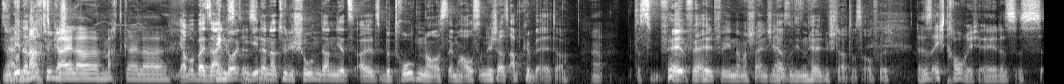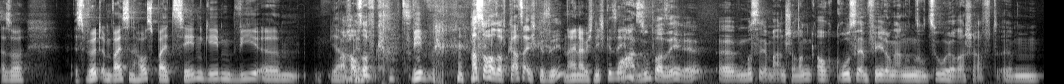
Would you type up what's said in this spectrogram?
So ja, geht er natürlich- machtgeiler, machtgeiler. ja, aber bei seinen Hengst Leuten geht er natürlich schon dann jetzt als Betrogener aus dem Haus und nicht als Abgewählter. Ja. Das verhält, für ihn dann wahrscheinlich Ja. eher so diesen Heldenstatus aufrecht. Das ist echt traurig, ey. Das ist, also, es wird im Weißen Haus bald Szenen geben, wie, ähm, ja. House of Cards. Wie, Hast du House of Cards eigentlich gesehen? nein, habe ich nicht gesehen. Boah, super Serie. Äh, musst du dir mal anschauen. Auch große Empfehlung an unsere Zuhörerschaft. Ähm,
